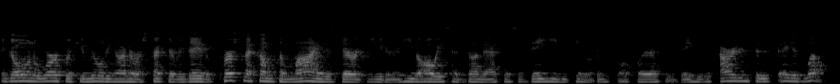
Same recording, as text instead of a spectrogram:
and going to work with humility, honor, and respect every day. The person that comes to mind is Derek Jeter, and he always had done that since the day he became a baseball player to the day he retired, and to this day as well.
